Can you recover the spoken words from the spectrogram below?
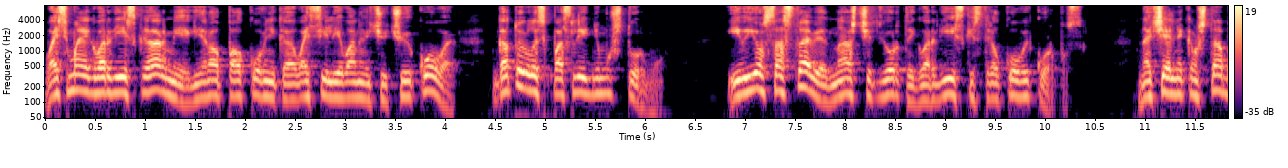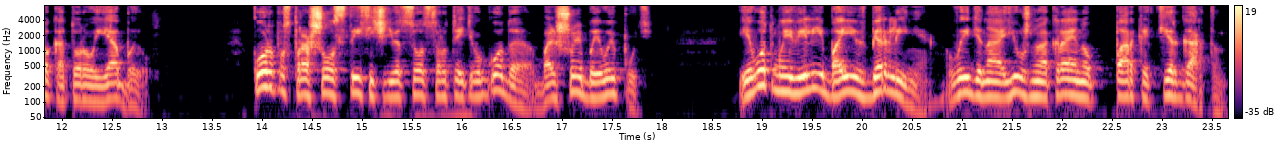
Восьмая гвардейская армия генерал-полковника Василия Ивановича Чуйкова готовилась к последнему штурму, и в ее составе наш 4-й гвардейский стрелковый корпус, начальником штаба которого я был. Корпус прошел с 1943 года большой боевой путь. И вот мы вели бои в Берлине, выйдя на южную окраину парка Тиргартен.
